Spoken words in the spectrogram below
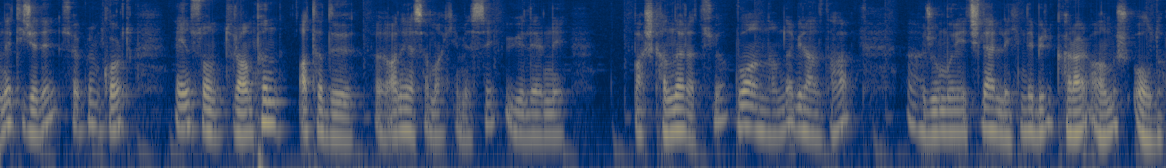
neticede Supreme Court en son Trump'ın atadığı e, Anayasa Mahkemesi üyelerini başkanlar atıyor. Bu anlamda biraz daha Cumhuriyetçiler lehinde bir karar almış oldu.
